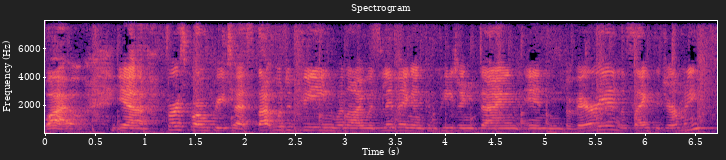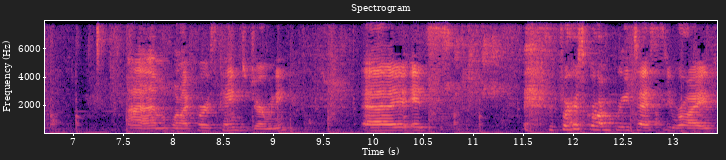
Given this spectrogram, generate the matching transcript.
Wow, yeah, first Grand Prix test. That would have been when I was living and competing down in Bavaria in the south of Germany. Um, when I first came to Germany. Uh, it's the first Grand Prix test you ride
